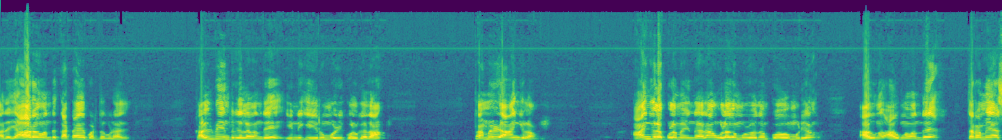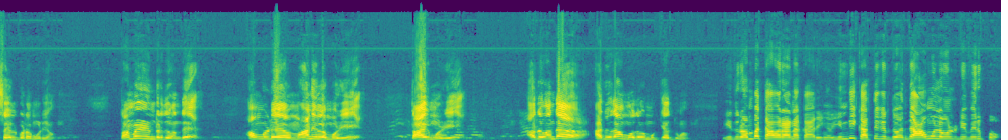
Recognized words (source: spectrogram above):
அதை யாரும் வந்து கட்டாயப்படுத்தக்கூடாது. கல்வின்றதில் வந்து இன்றைக்கி இருமொழி கொள்கை தான். தமிழ் ஆங்கிலம். ஆங்கில புலமை இருந்தால் தான் உலகம் முழுவதும் போக முடியும். அவங்க அவங்க வந்து திறமையாக செயல்பட முடியும். தமிழ்ன்றது வந்து அவங்களுடைய மாநில மொழி தாய்மொழி அது வந்து அதுதான் முதல் முக்கியத்துவம். இது ரொம்ப தவறான காரியங்கள் ஹிந்தி கற்றுக்கிறது வந்து அவங்களவங்களுடைய விருப்பம்.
